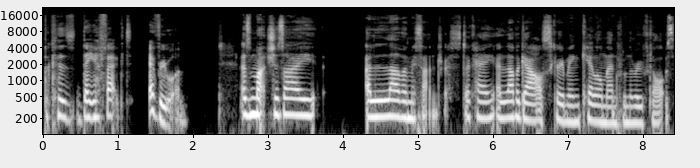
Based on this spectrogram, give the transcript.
because they affect everyone as much as I I love a misandrist, okay? I love a gal screaming kill all men from the rooftops.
